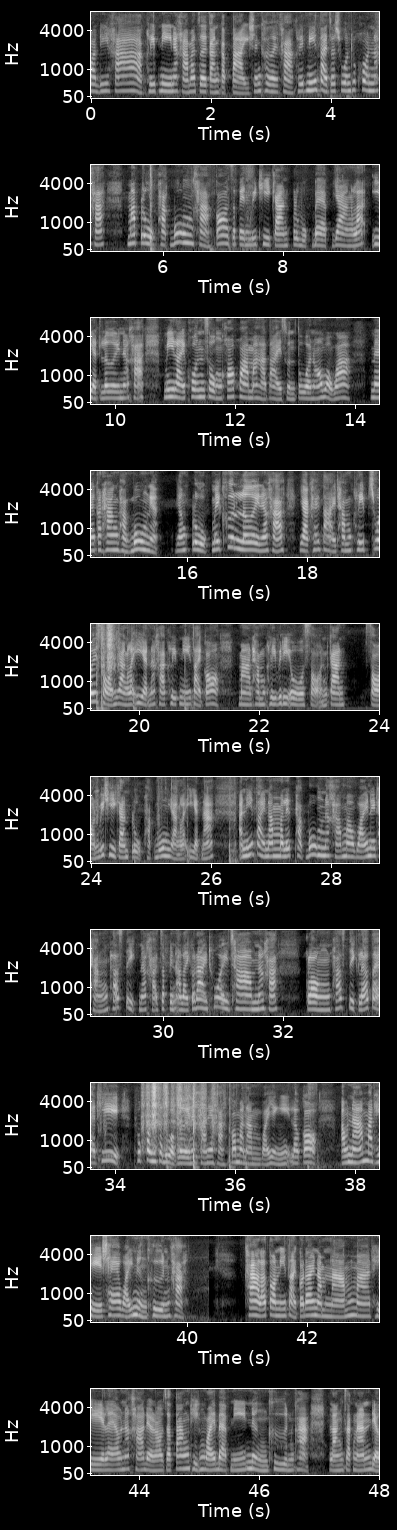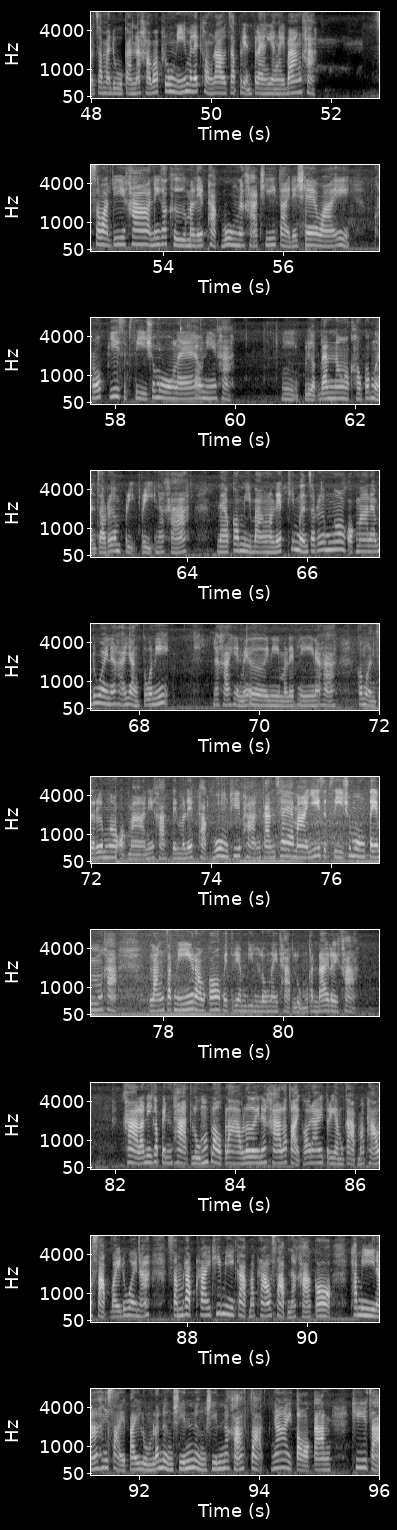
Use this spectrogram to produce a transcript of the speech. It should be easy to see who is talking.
Speaker 1: วัสดีค่ะ คลิปนี้นะคะ มาเจอกันกับต่ายเช่นเคยค่ะ คลิปนี้ต่ายจะชวนทุกคนนะคะ มาปลูกผักบุ้งค่ะ ก็จะเป็นวิธีการปลูกแบบอย่างละเอียดเลยนะคะ มีหลายคนส่งข้อความมาหาต่ายส่วนตัวเนาะบอกว่าแม้กระทั่งผักบุ้งเนี่ยยังปลูกไม่ขึ้นเลยนะคะ อยากให้ต่ายทำคลิปช่วยสอนอย่างละเอียดนะคะ คลิปนี้ต่ายก็มาทำคลิปวิดีโอสอนการ สอนวิธีการปลูกผักบุ้งอย่างละเอียดนะ อันนี้ต่ยนำเมล็ดผักบุ้งนะคะ มาไว้ในถังพลาสติกนะคะ จะเป็นอะไรก็ได้ถ้วยชามนะคะ กล่องพลาสติกแล้วแต่ที่ทุกคนสะดวกเลยนะคะเนี่ยค่ะ ก็มานำไว้อย่างนี้แล้วก็เอาน้ำมาเทแช่ไว้หนึ่งคืนค่ะค่ะแล้วตอนนี้ต่ายก็ได้นำน้ำมาเทแล้วนะคะ เดี๋ยวเราจะตั้งทิ้งไว้แบบนี้ 1 คืนค่ะ หลังจากนั้นเดี๋ยวจะมาดูกันนะคะ ว่าพรุ่งนี้เมล็ดของเราจะเปลี่ยนแปลงยังไงบ้างค่ะ สวัสดีค่ะ นี่ก็คือเมล็ดผักบุ้งนะคะ ที่ต่ายได้แช่ไว้ ครบ 24 ชั่วโมงแล้วนี่ค่ะ นี่เปลือกด้านนอกเขาก็เหมือนจะเริ่มปริๆนะคะ แล้วก็มีบางเมล็ดที่เหมือนจะเริ่มงอกออกมาแล้วด้วยนะคะ อย่างตัวนี้นะคะ เห็นไหมเอ่ยนี่เมล็ดนี้นะคะ ก็เหมือนจะเริ่มงอกออกมานี่ค่ะ เป็นเมล็ดผักบุ้งที่ผ่านการแช่มา 24 ชั่วโมงเต็มค่ะ หลังจากนี้เราก็ไปเตรียมดินลงในถาดหลุมกันได้เลยค่ะ ค่ะ แล้วนี่ก็เป็นถาดหลุมเปล่าๆเลยนะคะ แล้วต่ายก็ได้เตรียมกาบมะพร้าวสับไว้ด้วยนะสำหรับใครที่มีกาบมะพร้าวสับนะคะ ก็ถ้ามีนะให้ใส่ไปหลุมละ 1 ชิ้น 1 ชิ้นนะคะจะง่ายต่อการที่จะ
